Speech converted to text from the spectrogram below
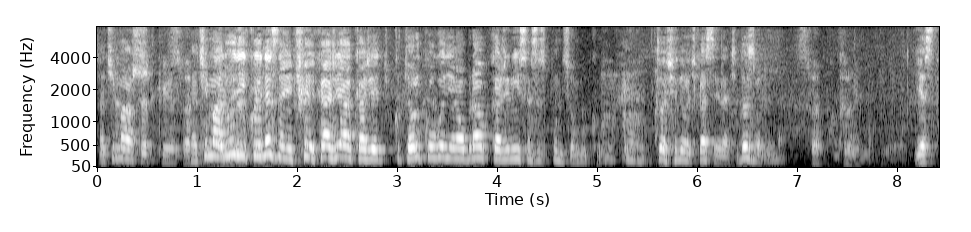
Znači imaš, Tetke, znači ima ljudi koji ne znaju, čovjek kaže, ja kaže, toliko godina u braku, kaže, nisam se s puncom rukao. To će doći kasnije, znači, dozvoljeno. Sve po krvi. Jeste.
